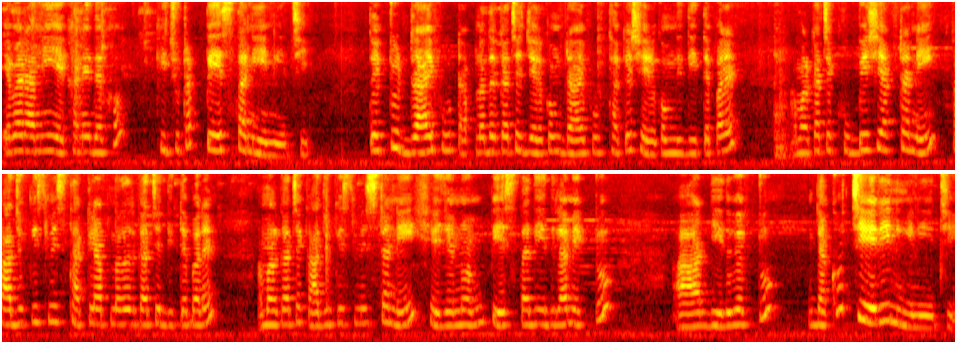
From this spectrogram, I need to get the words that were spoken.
এবার আমি এখানে দেখো, কিছুটা পেস্তা নিয়ে নিয়েছি। তো একটু ড্রাই ফ্রুট, আপনাদের কাছে যেরকম ড্রাই ফ্রুট থাকে সেরকম দিতে পারেন। আমার কাছে খুব বেশি একটা নেই। কাজু কিশমিশ থাকলে আপনাদের কাছে দিতে পারেন। আমার কাছে কাজু কিশমিশটা নেই, সেই জন্য আমি পেস্তা দিয়ে দিলাম একটু। আর দিয়ে দেবো একটু দেখো চেরি নিয়ে নিয়েছি।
